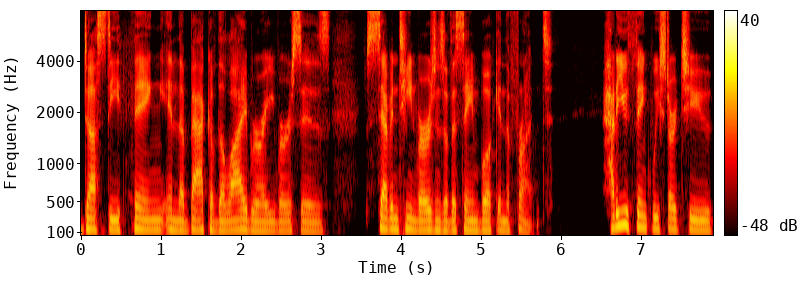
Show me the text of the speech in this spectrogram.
dusty thing in the back of the library versus 17 versions of the same book in the front. How do you think we start to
